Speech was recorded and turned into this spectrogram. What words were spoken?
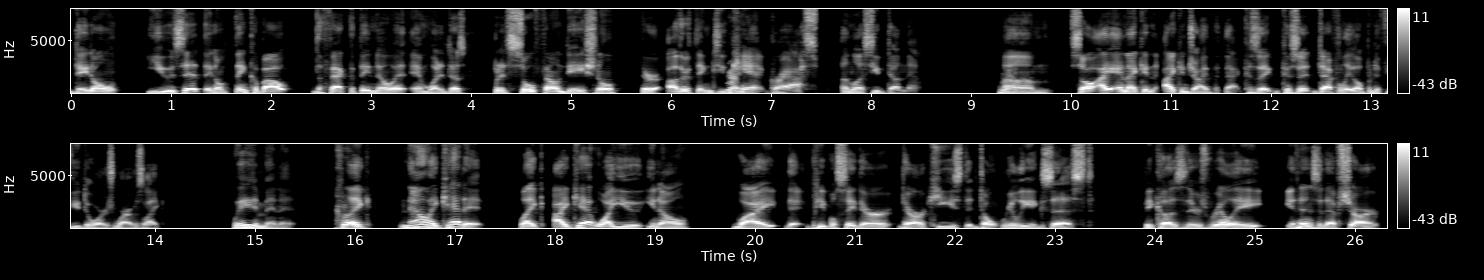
they don't use it, they don't think about the fact that they know it and what it does, but it's so foundational. There are other things you Right. can't grasp unless you've done that. Right. Um so I and I can I can jive with that because it because it definitely opened a few doors where I was like, wait a minute. like now I get it. Like I get why you, you know, why that people say there are there are keys that don't really exist because there's really it ends at F sharp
